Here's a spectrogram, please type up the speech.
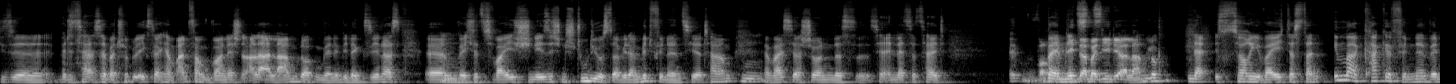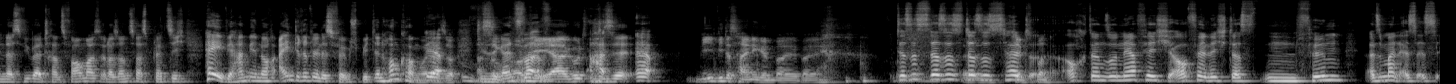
diese, das heißt ja bei Triple X gleich am Anfang waren ja schon alle Alarmglocken, wenn du wieder gesehen hast, ähm, welche zwei chinesischen Studios da wieder mitfinanziert haben. Er weiß ja schon, dass es ja in letzter Zeit Warum beim da bei dir die Alarmglocken? na, sorry, weil ich das dann immer kacke finde, wenn das wie bei Transformers oder sonst was plötzlich, hey, wir haben hier noch ein Drittel des Films spielt in Hongkong oder Ja. so. Diese so, ganzen, okay, ja, gut. diese, Ja. Wie, wie das Heineken bei. bei Das ist, das ist, das Äh, ist halt auch dann so nervig auffällig, dass ein Film, also man, es ist,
